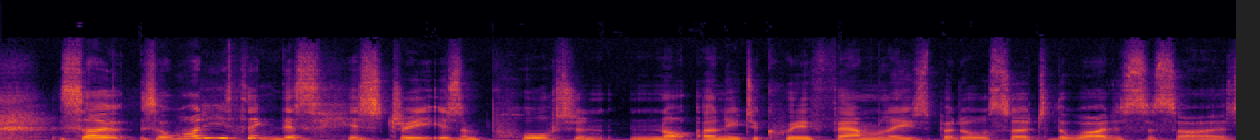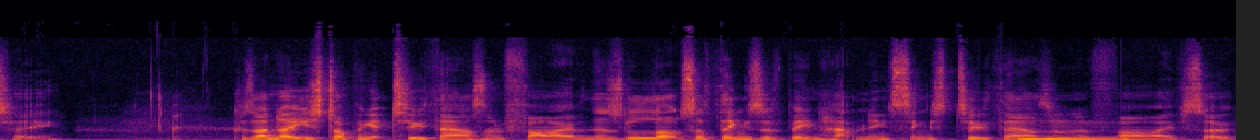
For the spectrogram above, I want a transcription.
so, so why do you think this history is important not only to queer families but also to the wider society? Because I know you're stopping at 2005, and there's lots of things have been happening since 2005. Mm-hmm. So,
